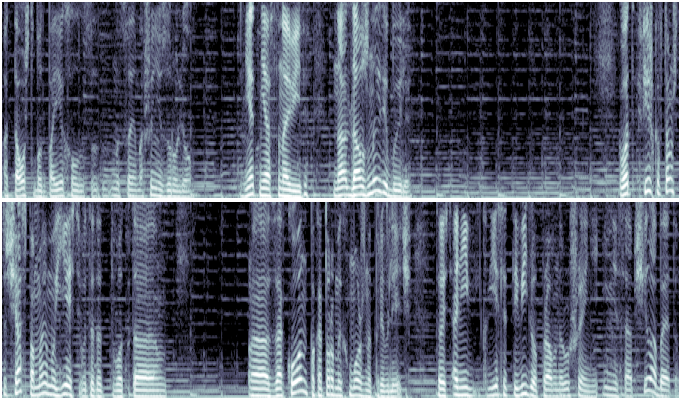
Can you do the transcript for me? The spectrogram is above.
от того, чтобы он поехал на своей машине за рулем? Нет, не остановили. На- должны ли были? Вот фишка в том, что сейчас, по-моему, есть вот этот вот э, э, закон, по которому их можно привлечь. То есть они, если ты видел правонарушение и не сообщил об этом,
